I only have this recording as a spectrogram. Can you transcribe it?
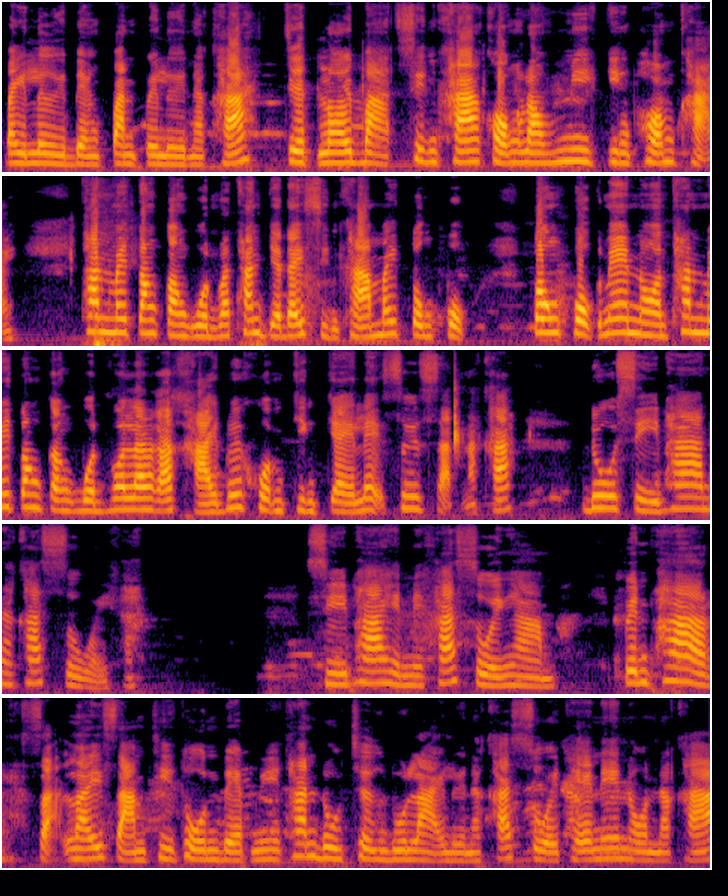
ไปเลยแบ่งปันไปเลยนะคะ 700 บาทสินค้าของเรามีจริงพร้อมขาย ท่านไม่ต้องกังวลว่าท่านจะได้สินค้าไม่ตรงปก ตรงปกแน่นอนท่านไม่ต้องกังวลว่าราคาขายด้วยความจริงใจและซื่อสัตย์นะคะ ดูสีผ้านะคะสวยค่ะ สีผ้าเห็นไหมคะ สวยงามเป็นผ้าสไลด์สามทีโทนแบบนี้ท่านดูเชิงดูลายเลยนะคะ สวยแท้แน่นอนนะคะ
